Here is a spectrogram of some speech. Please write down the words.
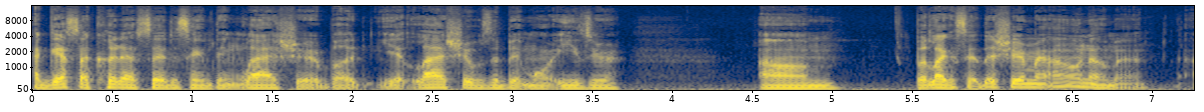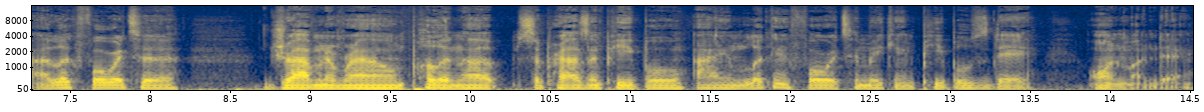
I guess i could have said the same thing last year but yeah last year was a bit more easier. Um but like i said this year man i don't know man. I look forward to driving around pulling up surprising people. I am looking forward to making people's day on monday.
